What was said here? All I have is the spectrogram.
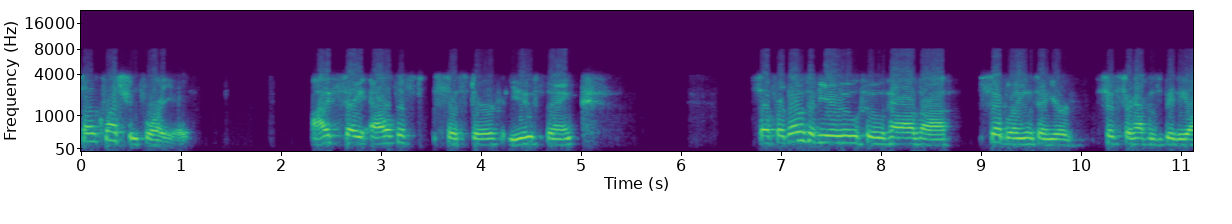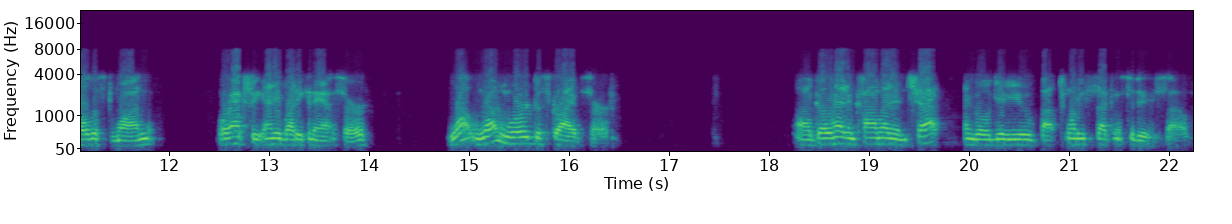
So, a question for you. I say eldest sister, you think. So, for those of you who have uh, siblings and your sister happens to be the oldest one, or actually anybody can answer, what one word describes her? Uh, go ahead and comment in chat, and we'll give you about 20 seconds to do so.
